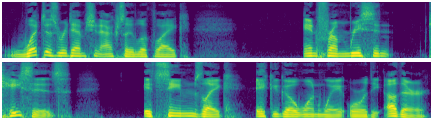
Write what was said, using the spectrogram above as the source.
What does redemption actually look like? And from recent cases, it seems like it could go one way or the other,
